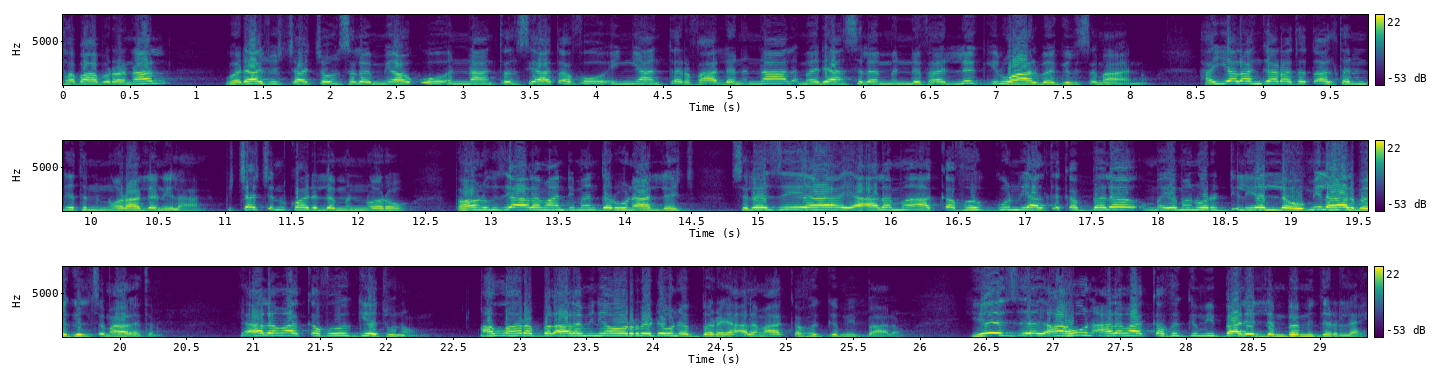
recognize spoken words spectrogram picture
ተባብረናል። ወዳጆቻቸውን ስለሚያውቁ እናንተን ሲያጠፉ እኛ እንተርፋለንና መዳን ስለምንፈልግ ይልሃል በግልጽ ማለት ነው። ሀያላን ጋር ተጣልተን እንዴት እንኖራለን ይልሃል? ብቻችን እኮ አይደለም የምንኖረው። በአሁኑ ጊዜ አለም አንድ መንደር ሁናለች ስለዚህ የዓለም አቀፍ ህጉን ያልተቀበለ የመኖር እድል የለውም ይልሃል በግልጽ ማለት ነው። የዓለም አቀፉ ህግ የቱ ነው? አላህ ረብልዓለሚን ያወረደው ነበረ የዓለም አቀፍ ህግ የሚባለው። አሁን ዓለም አቀፍ ህግ የሚባል የለም በምድር ላይ።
